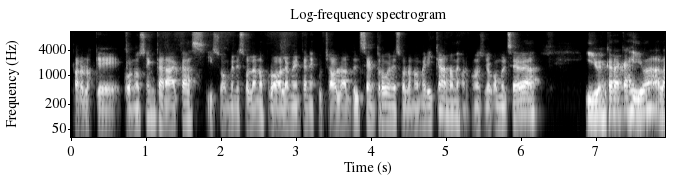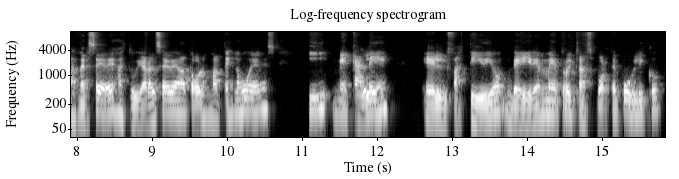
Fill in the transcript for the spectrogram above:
Para los que conocen Caracas y son venezolanos, probablemente han escuchado hablar del Centro Venezolano Americano, mejor conocido como el CBA. Y yo en Caracas iba a las Mercedes a estudiar al CBA todos los martes y los jueves y me calé el fastidio de ir en metro y transporte público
